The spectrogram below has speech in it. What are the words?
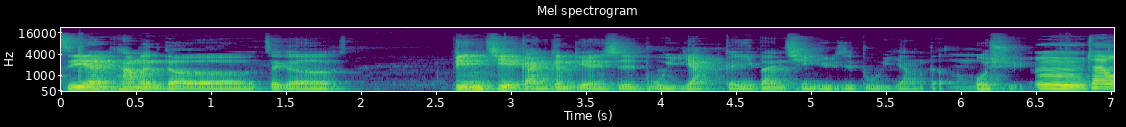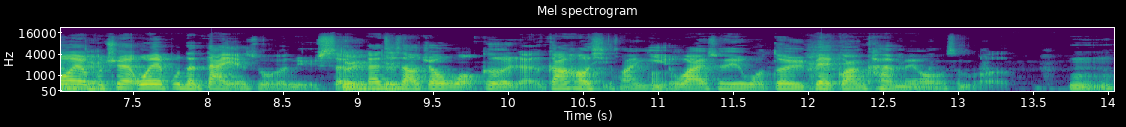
CM 他们的这个边界感跟别人是不一样，跟一般情侣是不一样的，或许。嗯，所以我也不确，我也不能代言所有的女生，但至少就我个人刚好喜欢野外，所以我对于被观看没有什么，嗯，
